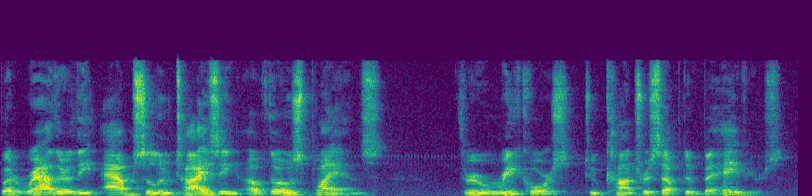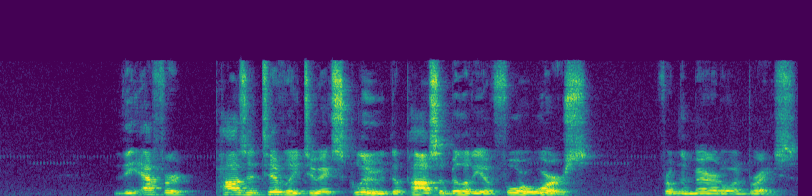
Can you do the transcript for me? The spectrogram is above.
but rather the absolutizing of those plans through recourse to contraceptive behaviors. The effort positively to exclude the possibility of for worse from the marital embrace.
